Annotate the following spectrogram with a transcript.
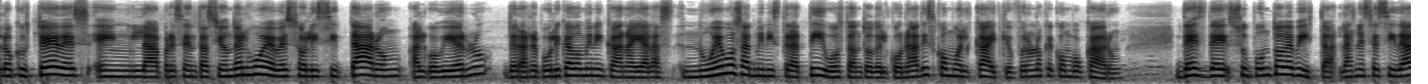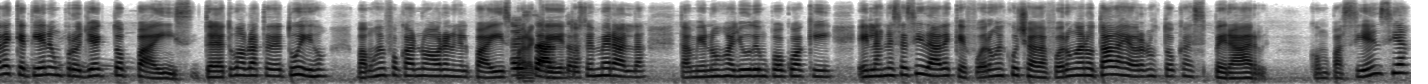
lo que ustedes en la presentación del jueves solicitaron al gobierno de la República Dominicana y a los nuevos administrativos, tanto del CONADIS como el CAIT, que fueron los que convocaron? Desde su punto de vista, las necesidades que tiene un proyecto país. Ya tú me hablaste de tu hijo, vamos a enfocarnos ahora en el país para que entonces Esmeralda también nos ayude un poco aquí en las necesidades que fueron escuchadas, fueron anotadas y ahora nos toca esperar con paciencia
